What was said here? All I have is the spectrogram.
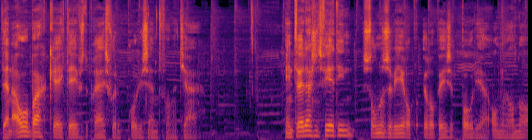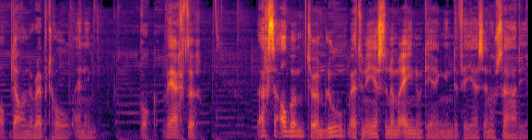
Den Auerbach kreeg tevens de prijs voor de producent van het jaar. In 2014 stonden ze weer op Europese podia, onder andere op Down the Rabbit Hole en in Rock Werchter. Het achtste album, Turn Blue, werd hun eerste nummer 1 notering in de VS en Australië.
